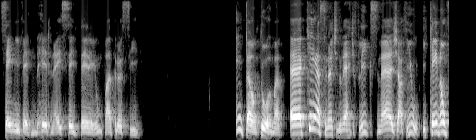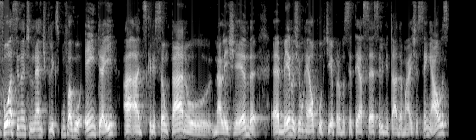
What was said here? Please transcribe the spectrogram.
sem me vender, né, e sem ter nenhum patrocínio. Então, turma, é, quem é assinante do Nerdflix, né, já viu? E quem não for assinante do Nerdflix, por favor, entre aí, a, a descrição tá no, na legenda, é menos de um real por dia para você ter acesso ilimitado a mais de 100 aulas.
